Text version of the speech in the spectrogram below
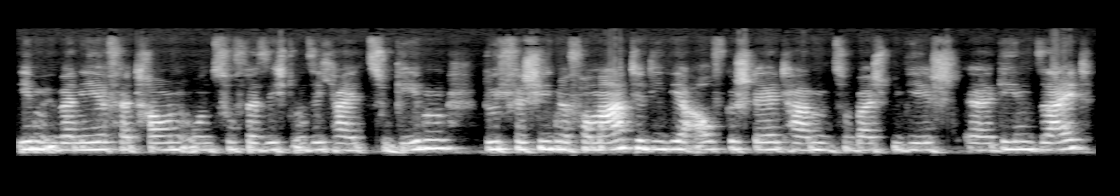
eben über Nähe, Vertrauen und Zuversicht und Sicherheit zu geben durch verschiedene Formate, die wir aufgestellt haben. Zum Beispiel, wir äh, gehen seit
